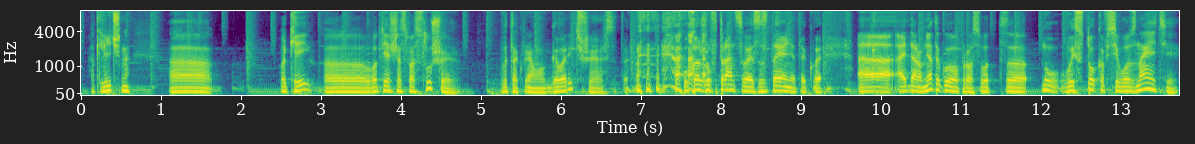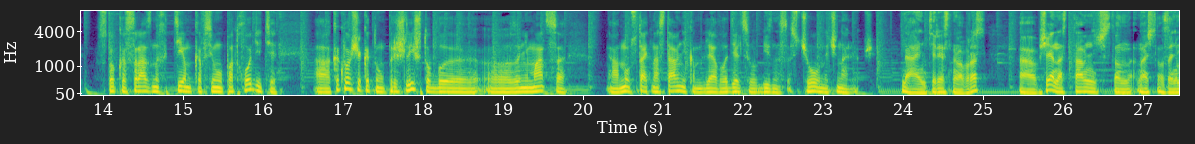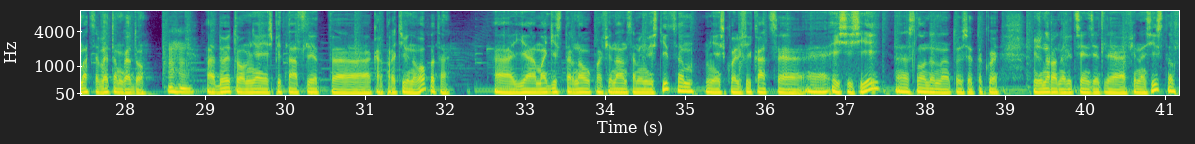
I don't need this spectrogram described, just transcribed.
Отлично. А, окей. А, вот я сейчас вас слушаю. Вы так прямо говорите, что я что-то ухожу в трансовое состояние такое. А, Айдар, у меня такой вопрос. Вот, э, ну, вы столько всего знаете, столько с разных тем ко всему подходите. А как вы вообще к этому пришли, чтобы э, заниматься, а, ну, стать наставником для владельцев бизнеса? С чего вы начинали вообще? Да, интересный вопрос. А вообще я наставничеством начал заниматься в этом году. Угу. До этого у меня есть 15 лет корпоративного опыта. Я магистр наук по финансам и инвестициям. У меня есть квалификация э, ACCA э, с Лондона, то есть это такой международная лицензия для финансистов.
